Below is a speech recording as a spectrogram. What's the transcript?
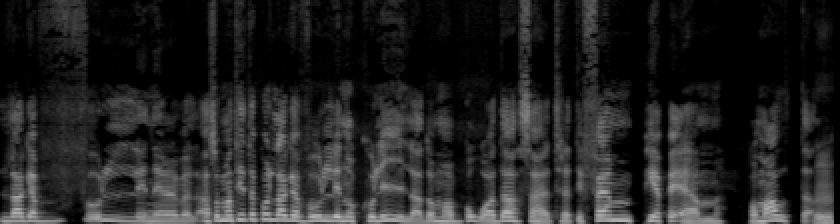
Lagavulin är det väl, alltså om man tittar på Lagavulin och Kolila, de har båda så här 35 ppm på malten. Mm.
